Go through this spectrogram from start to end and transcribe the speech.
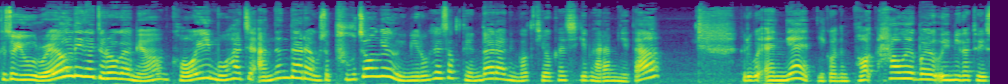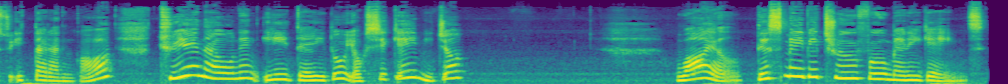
그래서 요 rarely가 들어가면 거의 뭐 하지 않는다라고 해서 부정의 의미로 해석된다라는 것 기억하시기 바랍니다. 그리고 and yet 이거는 but however의 의미가 될 수 있다라는 것. 뒤에 나오는 이 day도 역시 게임이죠. While this may be true for many games.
